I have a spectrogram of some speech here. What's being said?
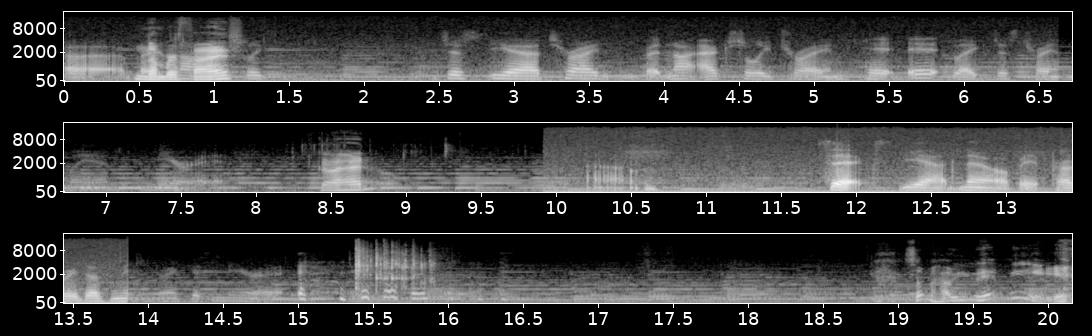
Uh, Number five? Actually, just yeah, try, but not actually try and hit it. Like just try and land near it. Go ahead. Um, six. Yeah, no, but it probably doesn't even make it near it. Somehow you hit me.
